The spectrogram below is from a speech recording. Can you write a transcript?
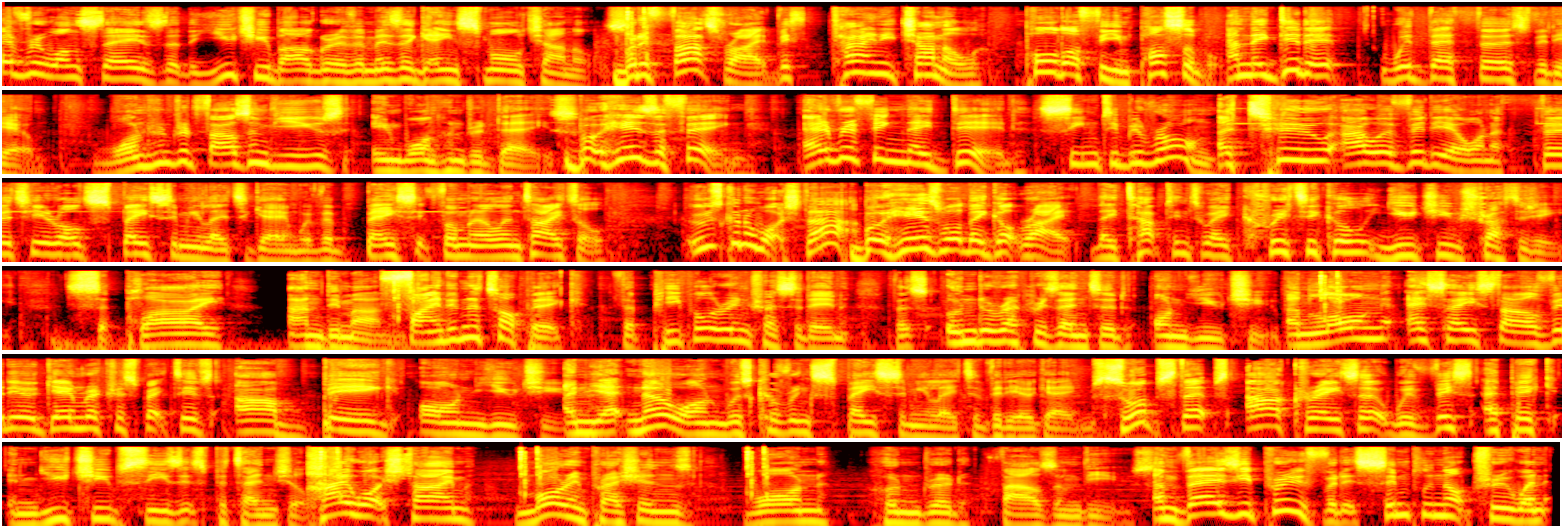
everyone says that the YouTube algorithm is against small channels. But if that's right, this tiny channel pulled off the impossible. And they did it with their first video 100,000 views in 100 days. But here's the thing everything they did seemed to be wrong. A two hour video on a 30 year old space simulator game with a basic thumbnail and title. Who's going to watch that? But here's what they got right. They tapped into a critical YouTube strategy supply and demand. Finding a topic that people are interested in that's underrepresented on YouTube. And long essay style video game retrospectives are big on YouTube. And yet no one was covering Space Simulator video games. So up steps our creator with this epic and YouTube sees its potential. High watch time, more impressions, 100,000 views. And there's your proof that it's simply not true when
